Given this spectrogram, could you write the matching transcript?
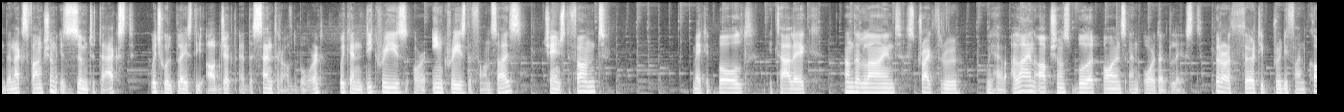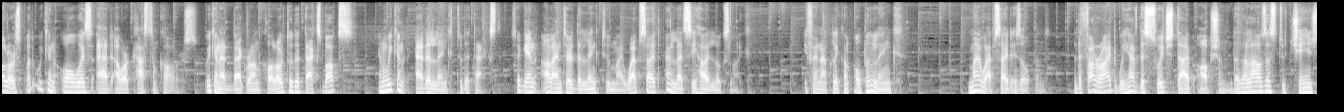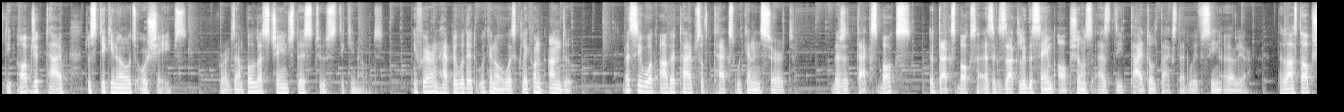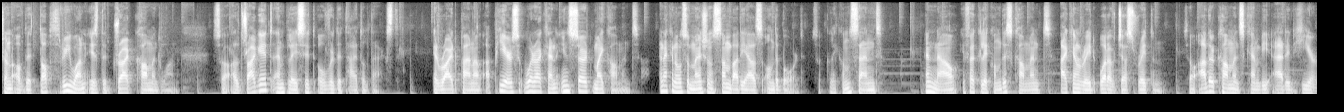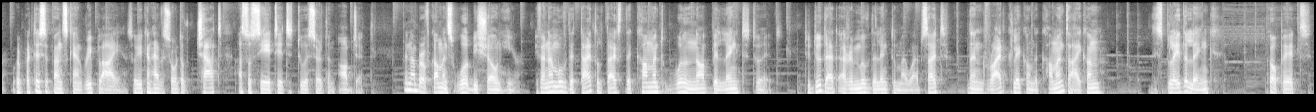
The next function is zoom to text, which will place the object at the center of the board. We can decrease or increase the font size, change the font, make it bold, italic, underlined, strike through. We have align options, bullet points, and ordered list. There are 30 predefined colors, but we can always add our custom colors. We can add background color to the text box, and we can add a link to the text. So again, I'll enter the link to my website and let's see how it looks like. If I now click on Open Link, my website is opened. At the far right, we have the Switch Type option that allows us to change the object type to sticky notes or shapes. For example, let's change this to sticky note. If we are unhappy with it, we can always click on Undo. Let's see what other types of text we can insert. There's a text box. The text box has exactly the same options as the title text that we've seen earlier. The last option of the top three one is the drag comment one. So I'll drag it and place it over the title text. A right panel appears where I can insert my comment. And I can also mention somebody else on the board. So click on send. And now if I click on this comment, I can read what I've just written. So other comments can be added here where participants can reply. So you can have a sort of chat associated to a certain object. The number of comments will be shown here. If I now move the title text, the comment will not be linked to it. To do that, I remove the link to my website, then right click on the comment icon, display the link, copy it,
